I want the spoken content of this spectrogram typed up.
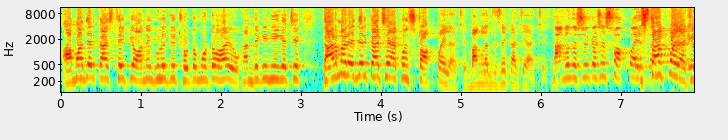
আমাদের কাছ থেকে অনেকগুলো যে ছোট মোটো হয় ওখান থেকে নিয়ে গেছে। তার মানে এদের কাছে এখন স্টক পাইল আছে বাংলাদেশের কাছে আছে। বাংলাদেশের কাছে স্টক পাইল Stockpile আছে।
